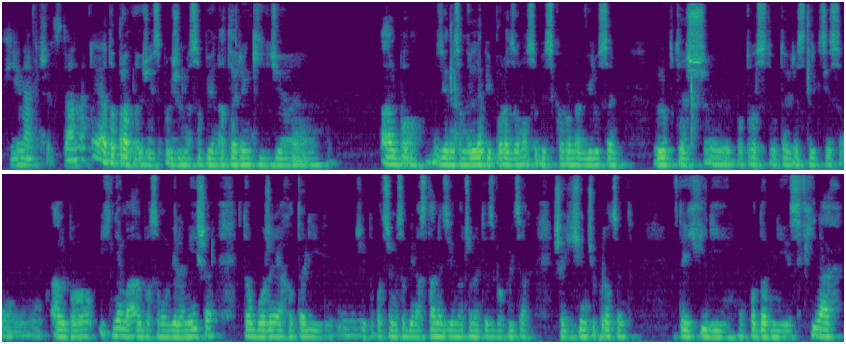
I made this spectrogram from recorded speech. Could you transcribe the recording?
w Chinach czy w Stanach. Nie, to prawda, jeżeli spojrzymy sobie na te rynki, gdzie albo z jednej strony lepiej poradzono sobie z koronawirusem, lub też y, po prostu te restrykcje są albo ich nie ma, albo są o wiele mniejsze, to obłożenia hoteli, jeżeli popatrzymy sobie na Stany Zjednoczone, to jest w okolicach 60%. W tej chwili podobnie jest w Chinach.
